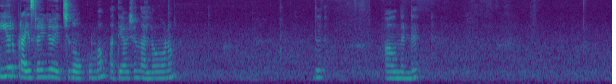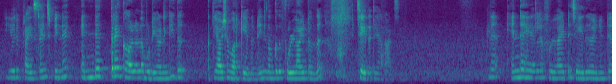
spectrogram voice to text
ഈ ഒരു പ്രൈസ് റേഞ്ച് വെച്ച് നോക്കുമ്പം അത്യാവശ്യം നല്ലോണം ഇത് ആവുന്നുണ്ട്. ഈ ഒരു പ്രൈസ് റേഞ്ച് പിന്നെ എന്റെ എത്രയും കേളുള്ള മുടിയാണെങ്കിൽ ഇത് അത്യാവശ്യം വർക്ക് ചെയ്യുന്നുണ്ട്. ഇനി നമുക്കിത് ഫുള്ളായിട്ടൊന്ന് ചെയ്തിട്ട് ഞാൻ കാണിച്ചു പിന്നെ എന്റെ ഹെയറിൽ ഫുള്ളായിട്ട് ചെയ്ത് കഴിഞ്ഞിട്ട്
